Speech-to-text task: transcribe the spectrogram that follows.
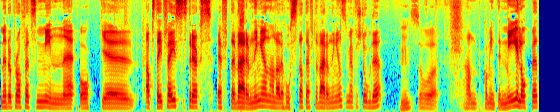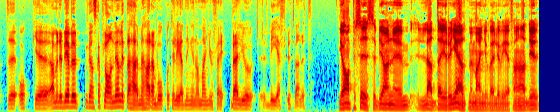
Medro Profits minne och eh, Upstate Face ströks efter värmningen. Han hade hostat efter värmningen som jag förstod det. Mm. Så han kom inte med i loppet och eh, ja, men det blev väl ganska planenligt det här med Haramboko till ledningen och Mind Your Value VF utvändigt. Ja, precis. Björn eh, laddade ju rejält med Manjo Value VF. Han hade ju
